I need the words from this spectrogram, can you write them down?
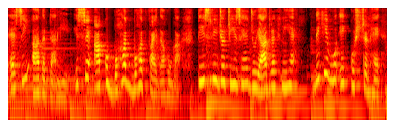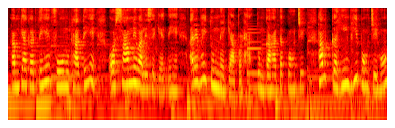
ऐसी आदत डालिए। इससे आपको बहुत बहुत फ़ायदा होगा। तीसरी जो चीज़ है, जो याद रखनी है देखिए, वो एक क्वेश्चन है। हम क्या करते हैं? फ़ोन उठाते हैं और सामने वाले से कहते हैं, अरे भाई, तुमने क्या पढ़ा? तुम कहाँ तक पहुँचे? हम कहीं भी पहुँचे हों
